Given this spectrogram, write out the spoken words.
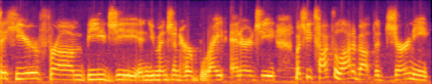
to hear from BG. And you mentioned her bright energy, but she talked a lot about the journey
